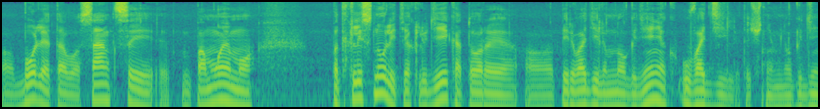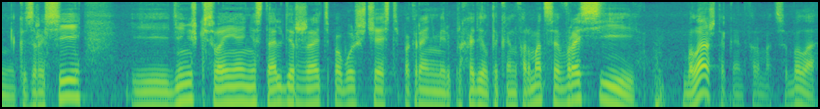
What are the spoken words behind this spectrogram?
Более того, санкции, по-моему, подхлестнули тех людей, которые э, переводили много денег, уводили, точнее, много денег из России, и денежки свои они стали держать по большей части, по крайней мере, проходила такая информация в России. Была же такая информация? Была.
